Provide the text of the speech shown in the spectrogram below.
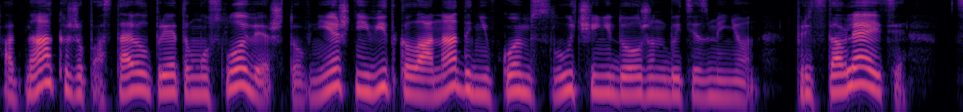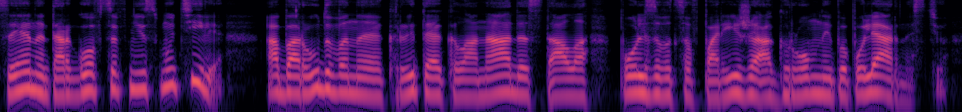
Однако же поставил при этом условие, что внешний вид колоннады ни в коем случае не должен быть изменен. Представляете, цены торговцев не смутили. Оборудованная крытая колоннада стала пользоваться в Париже огромной популярностью —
